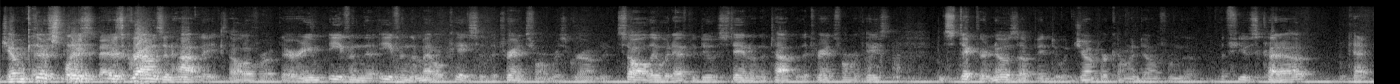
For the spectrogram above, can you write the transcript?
Jim can There's, explain there's, it better. there's grounds and hot leads all over up there, and e- even the, even the metal case of the transformer is grounded. So all they would have to do is stand on the top of the transformer case and stick their nose up into a jumper coming down from the, the fuse cutout, Okay.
